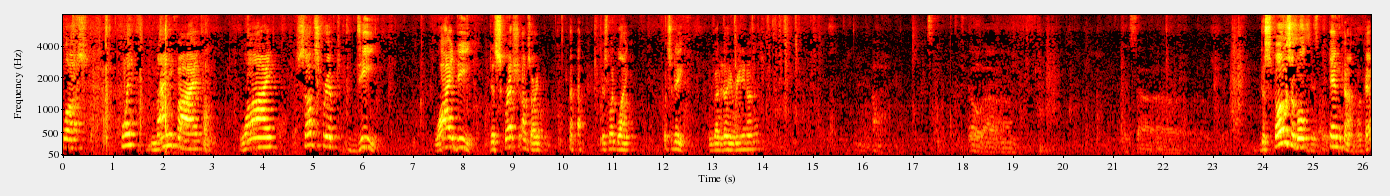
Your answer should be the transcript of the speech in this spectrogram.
plus 0.95 y subscript d. YD, discretion, I'm sorry, just went blank. What's the D? Anybody do any reading on this? Oh, uh, um, it's, uh, Disposable income, okay?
